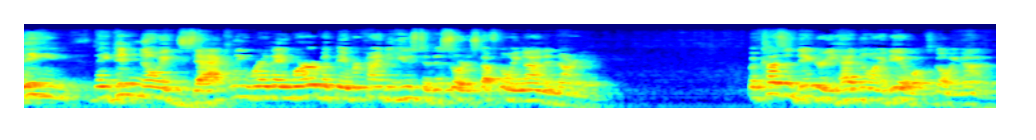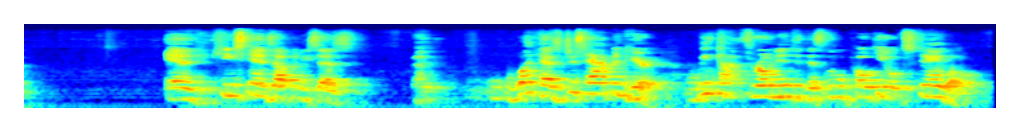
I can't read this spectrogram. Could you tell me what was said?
they, they didn't know exactly where they were, but they were kind of used to this sort of stuff going on in Narnia. But Cousin Diggory had no idea what was going on. And he stands up and he says, What has just happened here? We got thrown into this little pokey old stable.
